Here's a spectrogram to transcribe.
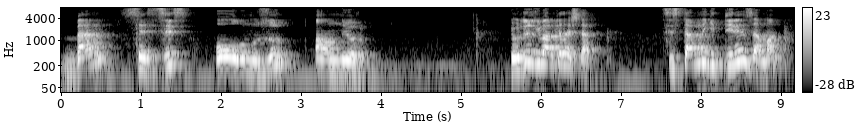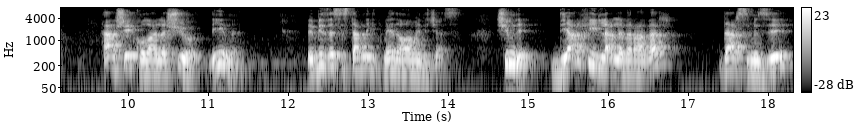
Ben sessiz oğlumuzu anlıyorum. Gördüğünüz gibi arkadaşlar sistemli gittiğiniz zaman her şey kolaylaşıyor değil mi? Ve biz de sistemli gitmeye devam edeceğiz. Şimdi diğer fiillerle beraber dersimizi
